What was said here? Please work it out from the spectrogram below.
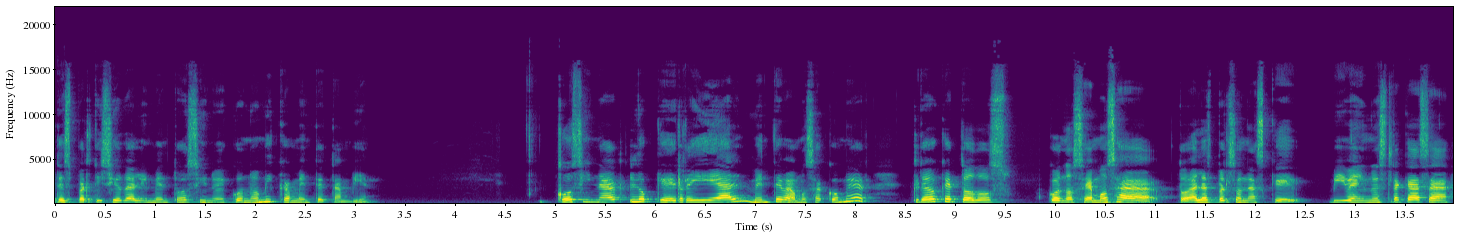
desperdicio de alimentos, sino económicamente también. Cocinar lo que realmente vamos a comer. Creo que todos conocemos a todas las personas que viven en nuestra casa,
